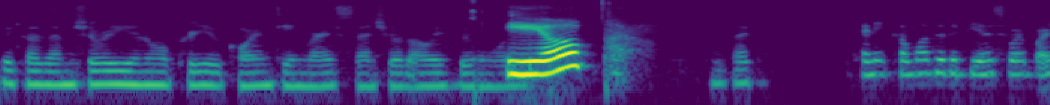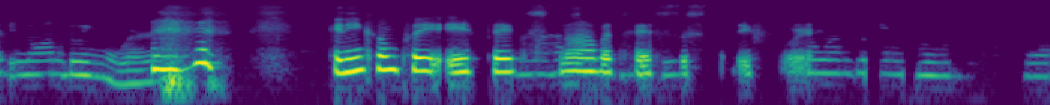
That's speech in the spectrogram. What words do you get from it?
because I'm sure you know pre-quarantine Marissa, and she was always doing work. yup Like, can you come out to the PS4 party? No, I'm doing work. can you come play apex No, I have no i have a test to study for No, I'm doing work. Yeah,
